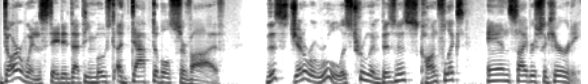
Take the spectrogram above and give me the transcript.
Darwin stated that the most adaptable survive. This general rule is true in business, conflicts, and cybersecurity.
